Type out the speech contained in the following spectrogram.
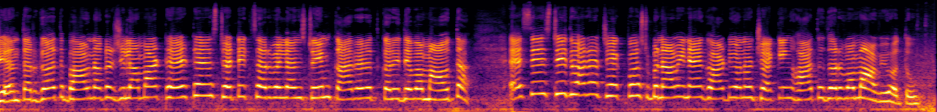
જે અંતર્ગત ભાવનગર જિલ્લામાં ઠેર ઠેર સ્ટેટિક સર્વેલન્સ ટીમ કાર્યરત કરી દેવામાં આવતા એસએસટી દ્વારા ચેકપોસ્ટ બનાવીને ગાડીઓનું ચેકિંગ હાથ ધરવામાં આવ્યું હતું.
